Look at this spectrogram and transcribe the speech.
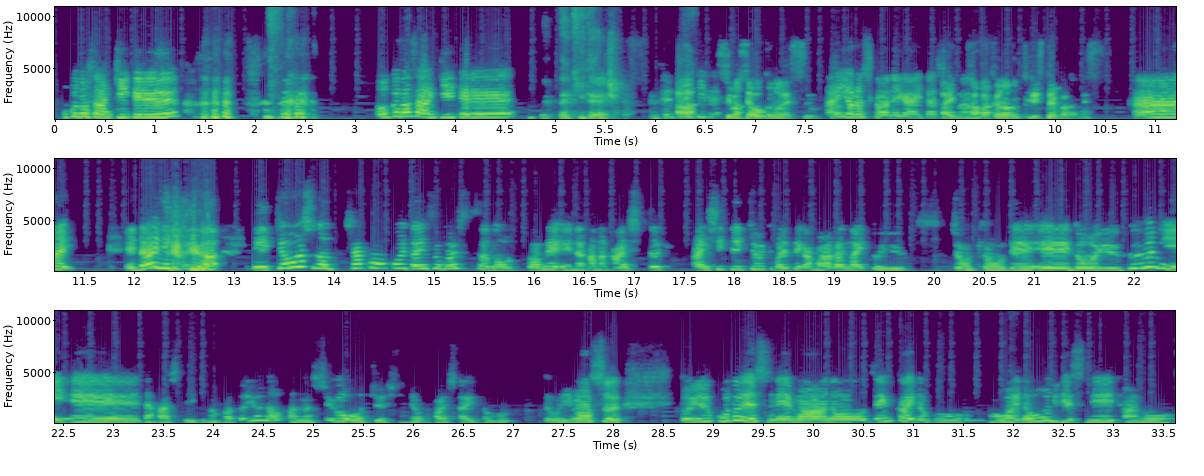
奥野さん、聞いてる？奥野さん、聞いてる？絶対聞いてないでしょ。絶対聞いてない。すみません、奥野です。はい、よろしくお願いいたします。はい、鎌倉のクリステンパラです。はい。え第2回は、え教師のキャパを超えた忙しさのため、えなかなか ICT 教育まで手が回らないという状況で、えー、どういうふうに、えー、打破していくのかというようなお話を中心にお伺いしたいと思っております。ということですね、まあ、あの前回のこう終わりの方にですね、あの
